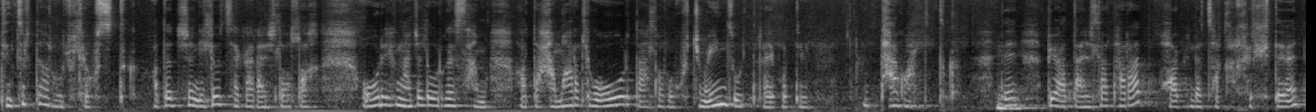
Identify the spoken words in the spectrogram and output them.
тэнцвэртэйгээр хөгжүүлэхийг хүсдэг. Одоо жишээ нь илүү цагаар ажиллах, өөрийнх нь ажил үргээс хам одоо хамааралгүй өөр даалгавар өгч юм энэ зүйл төр айгуу тийм таагүй ханддаг. Тэ би одоо ажиллаад хараад хоббиндоо цаг гаргах хэрэгтэй байна.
